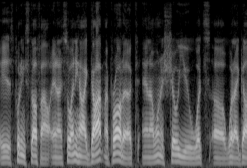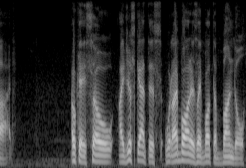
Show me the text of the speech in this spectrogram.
is putting stuff out, and I, so anyhow I got my product and I want to show you what's uh, what I got. Okay, so I just got this. What I bought is I bought the bundle,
